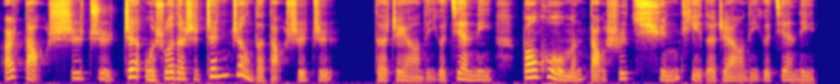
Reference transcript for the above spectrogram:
而导师制真我说的是真正的导师制的这样的一个建立，包括我们导师群体的这样的一个建立，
